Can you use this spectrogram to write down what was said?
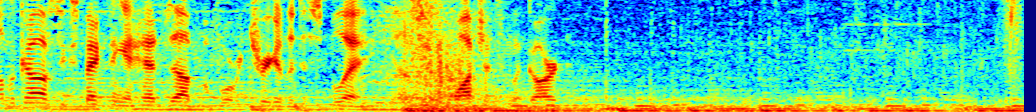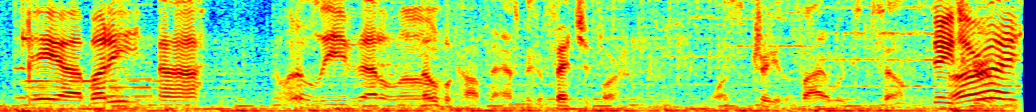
Novikov's expecting a heads up before we trigger the display, you know, so we can watch it from the garden. Hey, uh, buddy, uh, I want to leave that alone. Novikov asked me to fetch it for him. Wants to trigger the fireworks himself. Stage All crew, right,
